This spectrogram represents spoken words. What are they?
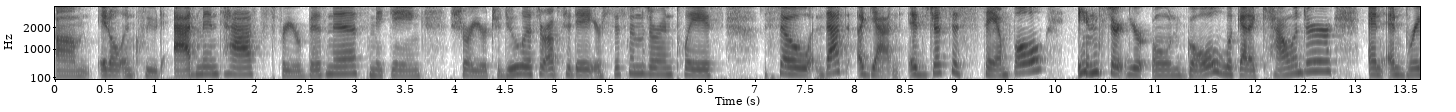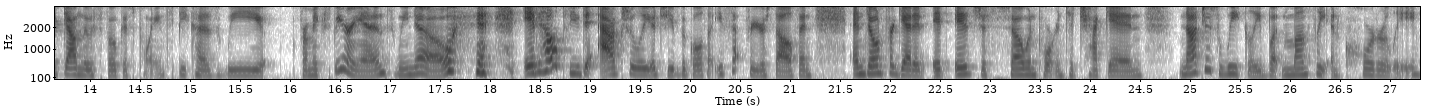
um, it'll include admin tasks for your business, making sure your to do lists are up to date, your systems are in place. So, that again, it's just a sample. Insert your own goal, look at a calendar, and, and break down those focus points because we from experience we know it helps you to actually achieve the goals that you've set for yourself and and don't forget it it is just so important to check in not just weekly but monthly and quarterly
